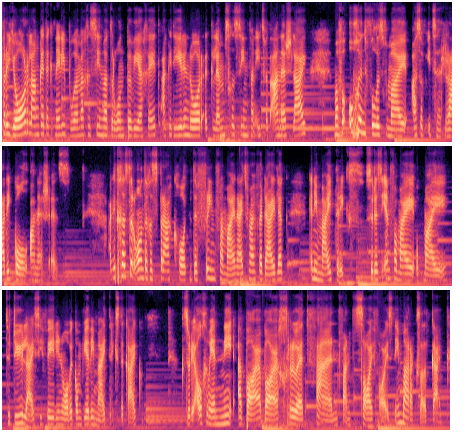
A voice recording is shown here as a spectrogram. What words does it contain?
vir 'n jaar lank het ek net die bome gesien wat rond beweeg het. Ek het hier en daar 'n glimps gesien van iets wat anders lyk, like, maar vir oggend voel dit vir my asof iets radikaal anders is. Ek het gisteraand 'n gesprek gehad met 'n vriend van my en hy het vir my verduidelik in die Matrix. So dis een van my op my to-do lysie vir die naweek om weer die Matrix te kyk. Ek is oor die algemeen nie 'n baie baie groot fan van sci-fi's nie, maar ek sal dit kyk.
